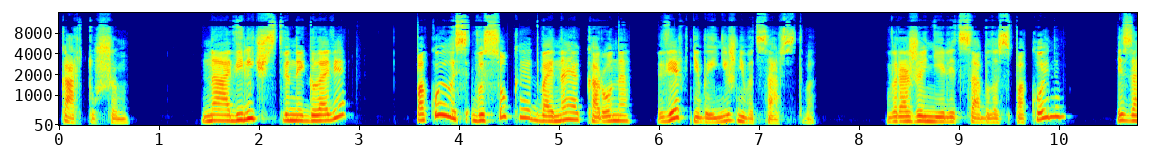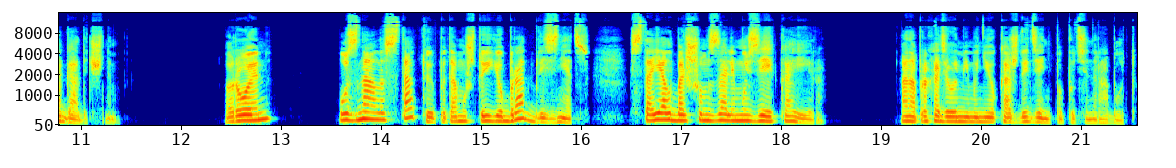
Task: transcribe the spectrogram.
картушем. На величественной голове покоилась высокая двойная корона верхнего и нижнего царства. Выражение лица было спокойным и загадочным. Роэн узнала статую, потому что ее брат-близнец стоял в большом зале музея Каира. Она проходила мимо нее каждый день по пути на работу.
